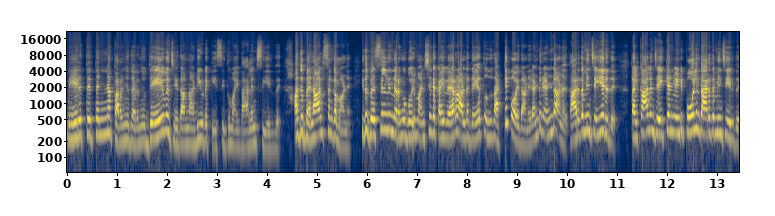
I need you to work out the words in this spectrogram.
നേരത്തെ തന്നെ പറഞ്ഞു തരുന്നു ദയവ് ചെയ്ത് ആ നടിയുടെ കേസ് ഇതുമായി ബാലൻസ് ചെയ്യരുത്. അത് ബലാത്സംഗമാണ്. ഇത് ബസ്സിൽ നിന്ന് ഇറങ്ങുമ്പോൾ ഒരു മനുഷ്യന്റെ കൈ വേറൊരാളുടെ ദേഹത്തൊന്ന് തട്ടിപ്പോയതാണ്. രണ്ടു രണ്ടാണ്. താരതമ്യം ചെയ്യരുത്. തൽക്കാലം ജയിക്കാൻ വേണ്ടി പോലും താരതമ്യം ചെയ്യരുത്.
